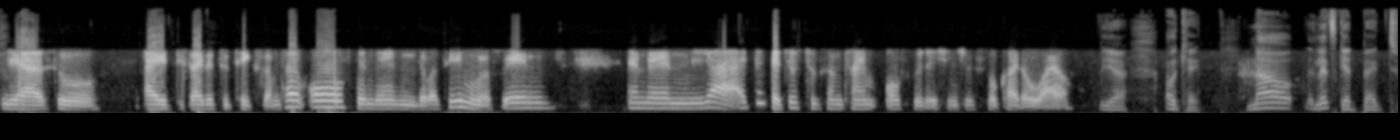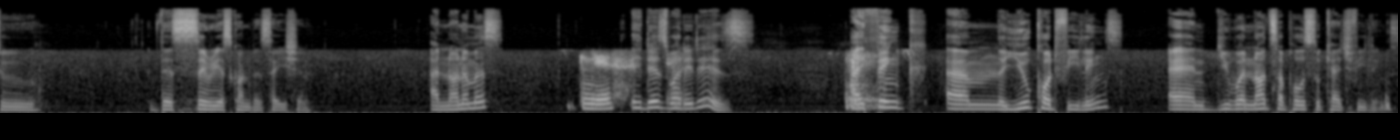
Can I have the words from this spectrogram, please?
yeah so I decided to take some time off and then there was him we were friends and then yeah I think I just took some time off relationships for quite a while Yeah. Okay. Now let's get back to this serious conversation. Anonymous, yes it is what it is. I think um, you caught feelings, and you were not supposed to catch feelings.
